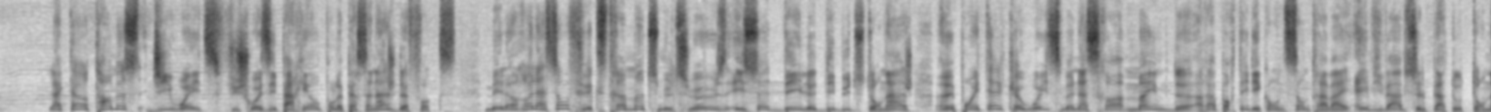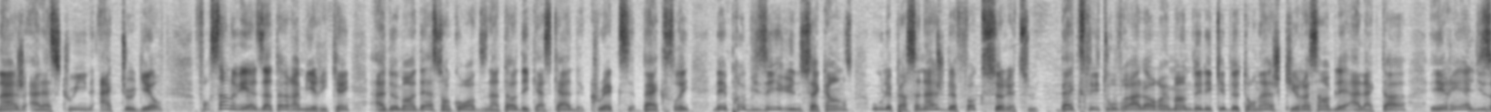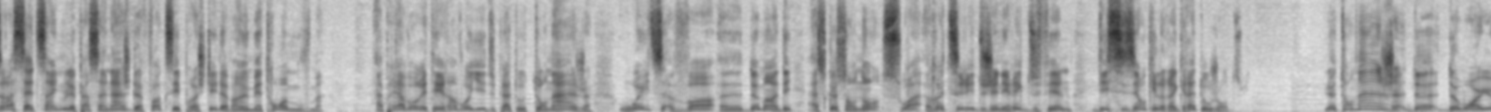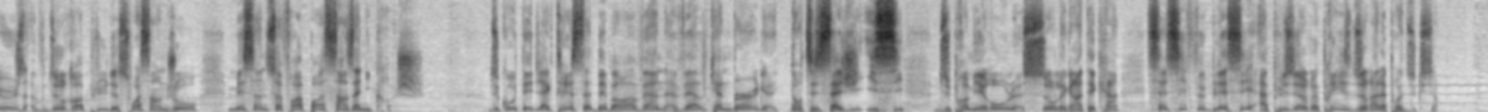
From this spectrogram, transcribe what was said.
L'acteur Thomas G. Waits fut choisi par Hill pour le personnage de Fox mais leur relation fut extrêmement tumultueuse et ce, dès le début du tournage, un point tel que Waits menacera même de rapporter des conditions de travail invivables sur le plateau de tournage à la Screen Actor Guild, forçant le réalisateur américain à demander à son coordinateur des cascades, Craig Baxley, d'improviser une séquence où le personnage de Fox serait tué. Baxley trouvera alors un membre de l'équipe de tournage qui ressemblait à l'acteur et réalisera cette scène où le personnage de Fox est projeté devant un métro en mouvement. Après avoir été renvoyé du plateau de tournage, Waits va euh, demander à ce que son nom soit retiré du générique du film, décision qu'il regrette aujourd'hui. Le tournage de The Warriors durera plus de 60 jours, mais ça ne se fera pas sans Annie Croche. Du côté de l'actrice Deborah Van Valkenburg, dont il s'agit ici du premier rôle sur le grand écran, celle-ci fut blessée à plusieurs reprises durant la production.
